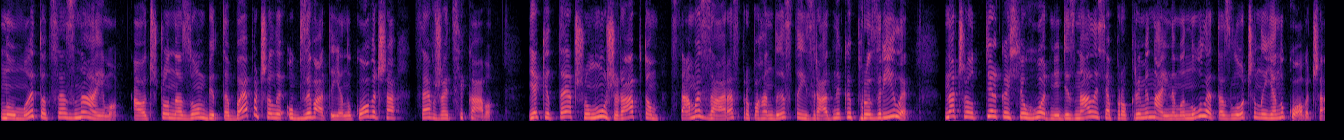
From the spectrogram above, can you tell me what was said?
Ну, ми то це знаємо. А от що на зомбі тебе почали обзивати Януковича, це вже цікаво. Як і те, чому ж раптом саме зараз пропагандисти і зрадники прозріли, наче от тільки сьогодні дізналися про кримінальне минуле та злочини Януковича.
